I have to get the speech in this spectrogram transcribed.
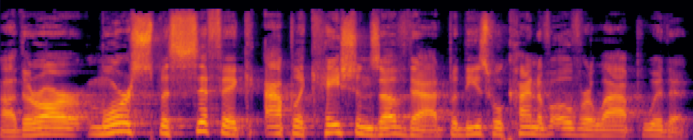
Uh, there are more specific applications of that, but these will kind of overlap with it.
